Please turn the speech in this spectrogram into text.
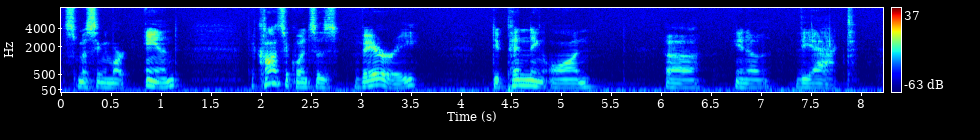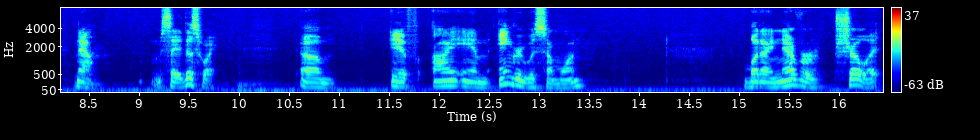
It's missing the mark. And the consequences vary depending on, uh, you know, the act. Now, say it this way. Um, if I am angry with someone, but I never show it,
